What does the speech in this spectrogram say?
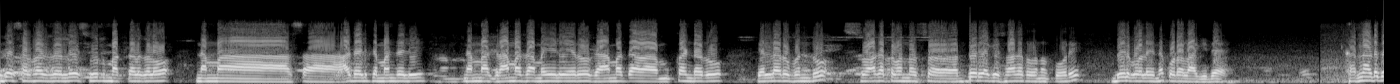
ಇದೇ ಸಂದರ್ಭದಲ್ಲಿ ಸ್ಕೂಲ್ ಮಕ್ಕಳುಗಳು ನಮ್ಮ ಸ- ಆಡಳಿತ ಮಂಡಳಿ ನಮ್ಮ ಗ್ರಾಮದ ಮಹಿಳೆಯರು ಗ್ರಾಮದ ಮುಖಂಡರು ಎಲ್ಲರೂ ಬಂದು ಸ್ವಾಗತವನ್ನು ಸ- ಅದ್ದೂರಿಯಾಗಿ ಸ್ವಾಗತವನ್ನು ಕೋರಿ ಬೀಳ್ಗೊಳೆಯನ್ನು ಕೊಡಲಾಗಿದೆ. ಕರ್ನಾಟಕ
